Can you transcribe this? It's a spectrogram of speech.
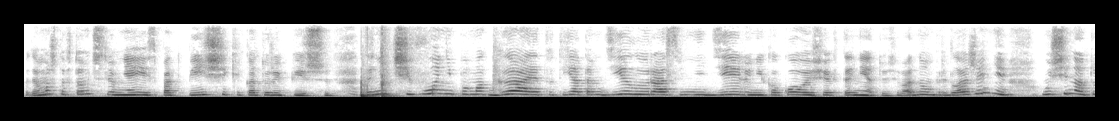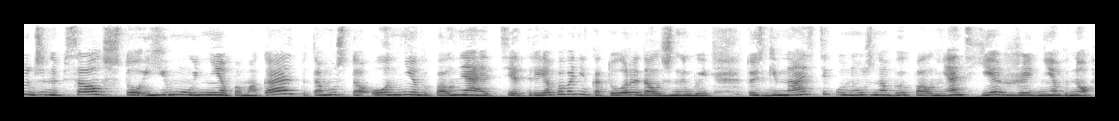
Потому что в том числе у меня есть подписчики, которые пишут, да ничего не помогает, вот я там делаю раз в неделю, никакого эффекта нет. То есть в одном предложении мужчина тут же написал, что ему не помогает, потому что он не выполняет те требования, которые должны быть. То есть гимнастику нужно выполнять ежедневно.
